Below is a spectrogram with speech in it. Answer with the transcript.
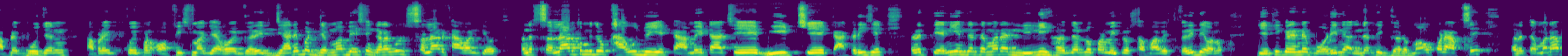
આપણે ભોજન, આપણે કોઈ પણ ઓફિસમાં ગયા હોય, ઘરે, જ્યારે પણ જમવા બેસે ઘણા લોકો સલાડ ખાવાનું કહેવાય. અને સલાડ તો મિત્રો ખાવું જોઈએ. ટામેટા છે, બીટ છે, કાકડી છે અને તેની અંદર તમારા લીલી હળદરનો પણ મિત્રો સમાવેશ કરી દેવાનો, જેથી કરીને બોડીને અંદરથી ગરમાવો પણ આપશે અને તમારા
